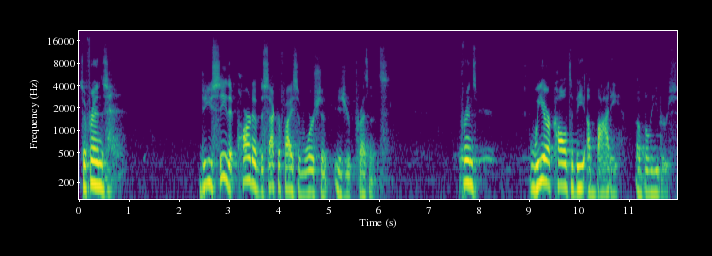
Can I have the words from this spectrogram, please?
So, friends, do you see that part of the sacrifice of worship is your presence? Friends, we are called to be a body of believers.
